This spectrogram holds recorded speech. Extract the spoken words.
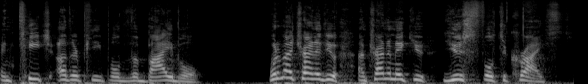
and teach other people the Bible. What am I trying to do? I'm trying to make you useful to Christ.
